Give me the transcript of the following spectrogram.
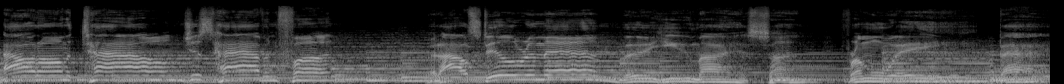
out on the town just having fun. But I'll still remember you, my son, from way back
